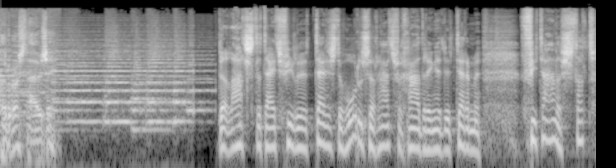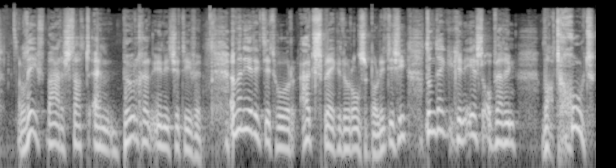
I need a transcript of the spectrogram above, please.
Rosthuizen. De laatste tijd vielen tijdens de Horense raadsvergaderingen de termen vitale stad, leefbare stad en burgerinitiatieven. En wanneer ik dit hoor uitspreken door onze politici, dan denk ik in eerste opwelling: wat goed!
